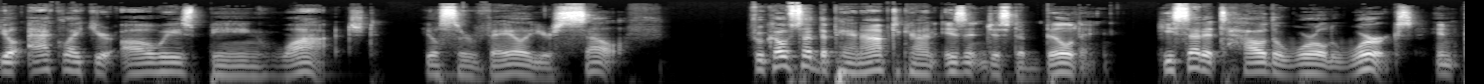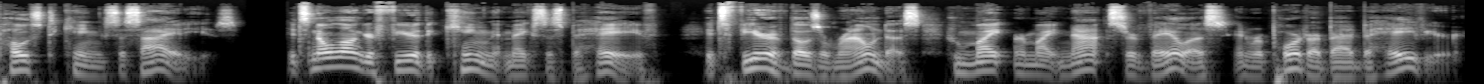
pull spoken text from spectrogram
You'll act like you're always being watched. You'll surveil yourself. Foucault said the panopticon isn't just a building. He said it's how the world works in post king societies. It's no longer fear of the king that makes us behave. It's fear of those around us who might or might not surveil us and report our bad behavior.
